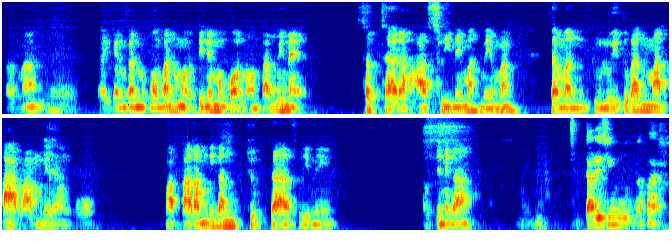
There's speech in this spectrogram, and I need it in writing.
karena saya kan kan wong kan mengertine mengkonon tapi Hmm. nek sejarah asline mah memang zaman dulu itu kan Mataram Iya. memang kok Mataram ini kan Jogja asline artinya kan Kari sing apa?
